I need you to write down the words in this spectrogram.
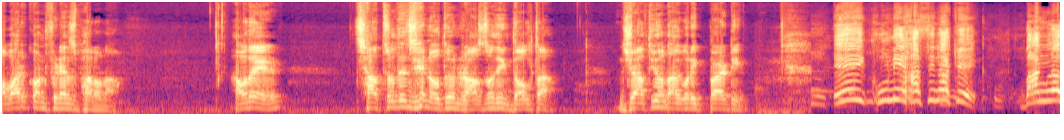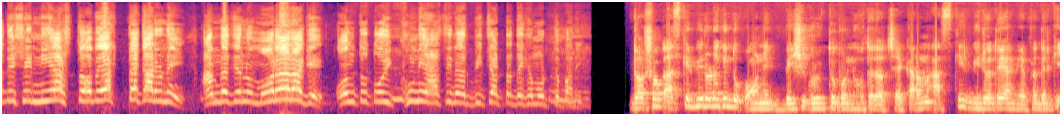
ওভার কনফিডেন্স ভালো না। আমাদের ছাত্রদের যে নতুন রাজনৈতিক দলটা জাতীয় নাগরিক পার্টি। এই খুনি হাসিনাকে বাংলাদেশে নিয়ে আসতে হবে একটা কারণে আমরা যেন মরার আগে অন্তত ওই খুনি হাসিনার বিচারটা দেখে মরতে পারি। দর্শক, আজকের ভিডিওটা কিন্তু অনেক বেশি গুরুত্বপূর্ণ হতে যাচ্ছে। কারণ আজকের ভিডিওতে আমি আপনাদেরকে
